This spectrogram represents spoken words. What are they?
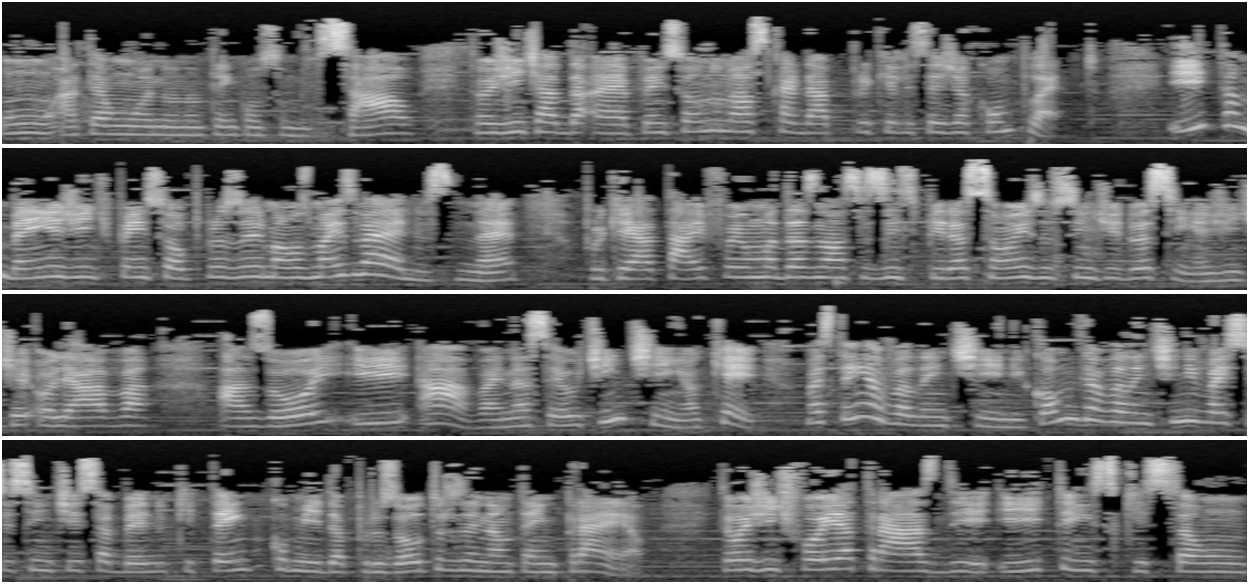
um, até um ano não tem consumo de sal. Então a gente é, pensou no nosso cardápio para que ele seja completo. E também a gente pensou para os irmãos mais velhos, né? Porque a Thay foi uma das nossas inspirações no sentido assim, a gente olhava a Zoe e, ah, vai nascer o Tintim, ok. Mas tem a Valentine, como que a Valentine vai se sentir sabendo que tem comida para os outros e não tem para ela? Então a gente foi atrás de itens que são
